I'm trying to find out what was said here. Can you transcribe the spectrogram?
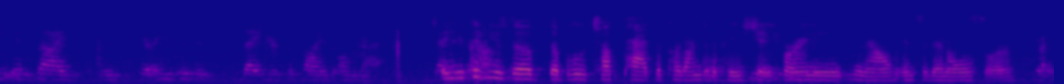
the inside is there, and you could just lay your supplies on that. That And you an could use the, the blue chuck pad to put under the oh, patient you for could any, you know, incidentals or Right.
